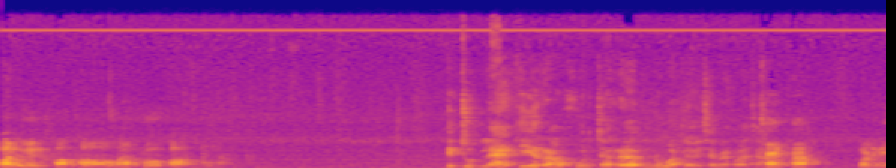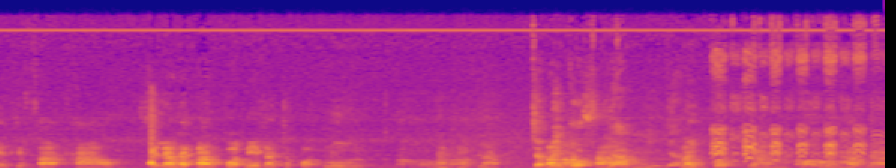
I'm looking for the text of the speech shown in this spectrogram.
ก่อนอื่นก็ขอไหว่าครูก่อนนะครับที่จุดแรกที่เราควรจะเริ่มนวดเลยใช่ไหมครับอาจารย์ใช่ครับ บริเวณที่ฝ่าเท้า เสร็จแล้วในการกดนี่เราจะกดนิ่งอ๋อนะครับนะจะไม่กดประาณสาย้ำย้ำไม่กดย้อ๋อำนะครับนะ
